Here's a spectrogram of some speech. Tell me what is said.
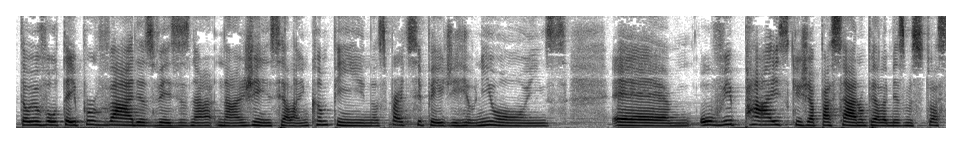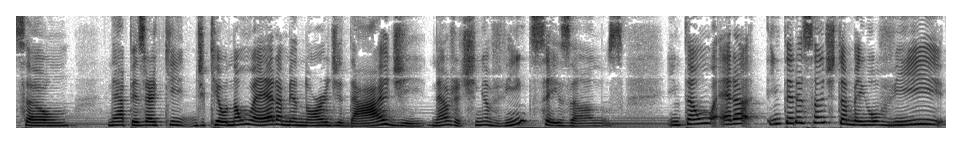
Então eu voltei por várias vezes na, na agência lá em Campinas, participei de reuniões é, ouvi pais que já passaram pela mesma situação, né? Apesar que, de que eu não era menor de idade, né? Eu já tinha 26 anos. Então era interessante também ouvir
